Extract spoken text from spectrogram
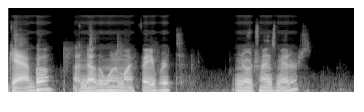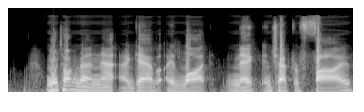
GABA, another one of my favorite neurotransmitters. We're talking about a GABA a lot in chapter 5.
